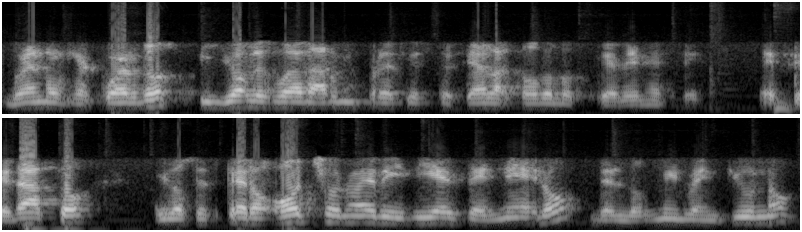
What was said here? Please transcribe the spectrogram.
buenos recuerdos y yo les voy a dar un precio especial a todos los que den ese, ese dato y los espero 8, 9 y 10 de enero del 2021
